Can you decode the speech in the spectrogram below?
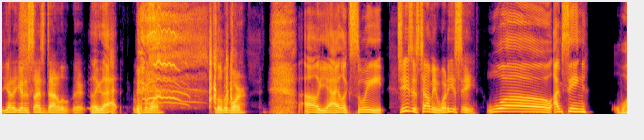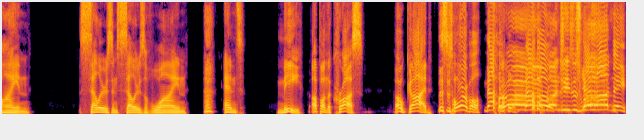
You gotta you gotta size it down a little there. like that. A little bit more. a little bit more. Oh yeah, I look sweet. Jesus, tell me, what do you see? Whoa! I'm seeing wine, cellars and cellars of wine, and me up on the cross. Oh God, this is horrible! No, Oh, no, run, Jesus, get run! it off me!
